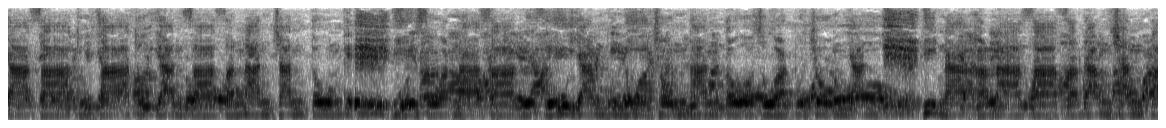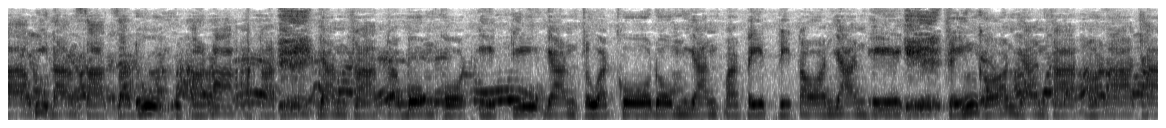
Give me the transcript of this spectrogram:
ยาสาธุสาธุยันสาสนันชันตุงอีสวดนาสาฤาษียันบุนีชนทันโตสวดผู้ชงยันทินาคลาสาสดังชันตาวิดังศาสดูอุปราอัตยันสาตบงโกดอิทธิยันสวดโคดมยันปฏิติตอนยันเอ สิงขอนยันศาสตร์มราชา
